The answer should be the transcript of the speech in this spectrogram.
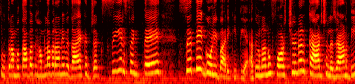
ਸੂਤਰਾਂ ਮੁਤਾਬਕ ਹਮਲਾਵਰਾਂ ਨੇ ਵਿਧਾਇਕ ਜਗਸੀਰ ਸਿੰਘ ਤੇ ਸਿੱਧੀ ਗੋਲੀਬਾਰੀ ਕੀਤੀ ਹੈ ਅਤੇ ਉਹਨਾਂ ਨੂੰ ਫੋਰਚੂਨਰ ਕਾਰ 'ਚ ਲਿਜਾਣ ਦੀ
